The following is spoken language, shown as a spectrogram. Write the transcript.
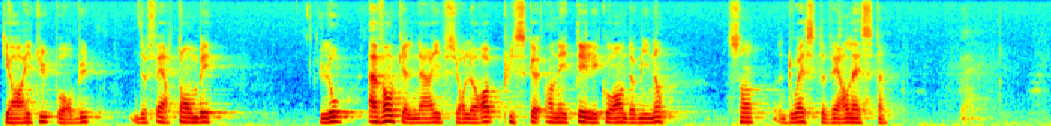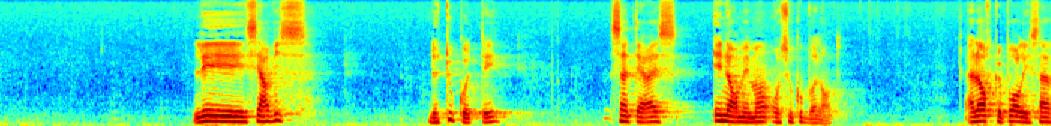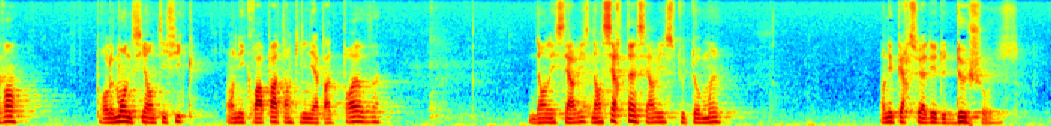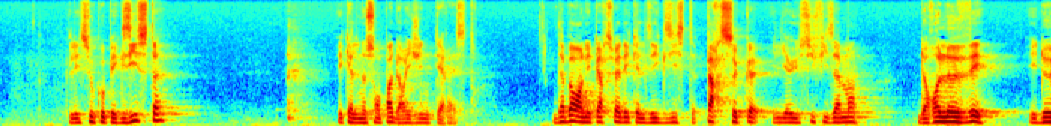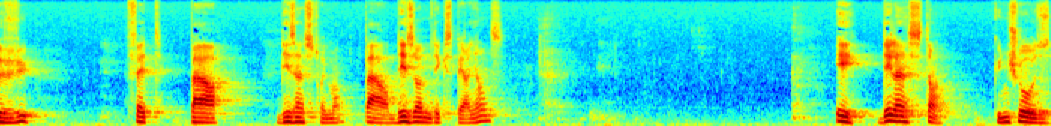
qui auraient eu pour but de faire tomber l'eau avant qu'elle n'arrive sur l'Europe, puisque en été les courants dominants sont d'ouest vers l'est. Les services de tous côtés s'intéressent énormément aux soucoupes volantes. Alors que pour les savants, pour le monde scientifique, on n'y croit pas tant qu'il n'y a pas de preuves, dans les services, dans certains services tout au moins, on est persuadé de deux choses. Les soucoupes existent et qu'elles ne sont pas d'origine terrestre. D'abord, on est persuadé qu'elles existent parce qu'il y a eu suffisamment de relevés et de vues faites par des instruments, par des hommes d'expérience, et dès l'instant qu'une chose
